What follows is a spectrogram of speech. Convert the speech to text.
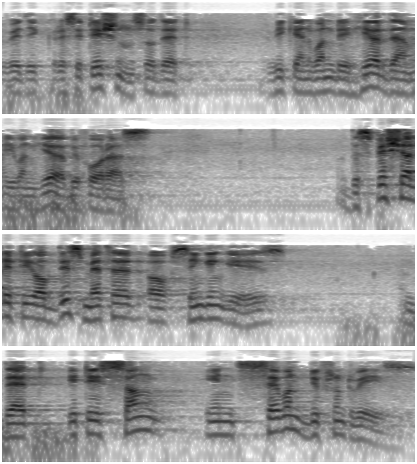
Vedic recitations so that we can one day hear them even here before us. The speciality of this method of singing is that it is sung in seven different ways.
